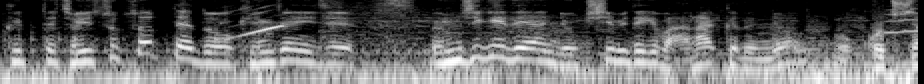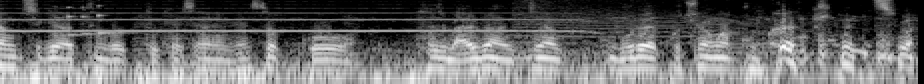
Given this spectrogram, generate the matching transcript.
그때 저희 숙소 때도 굉장히 이제 음식에 대한 욕심이 되게 많았거든요. 뭐 고추장찌개 같은 것도 계산을 했었고 사실 말도 안 그냥 물에 고추장만 본 거였긴 했지만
